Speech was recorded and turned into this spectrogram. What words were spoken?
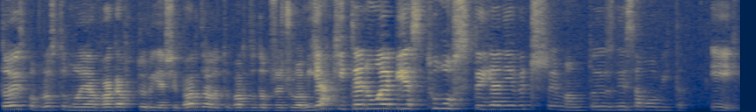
To jest po prostu moja waga, w której ja się bardzo, ale to bardzo dobrze czułam. Jaki ten łeb jest tłusty, ja nie wytrzymam, to jest niesamowite. I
